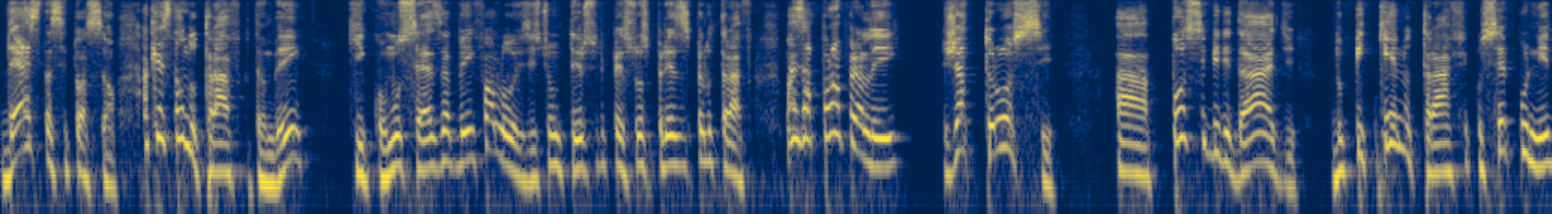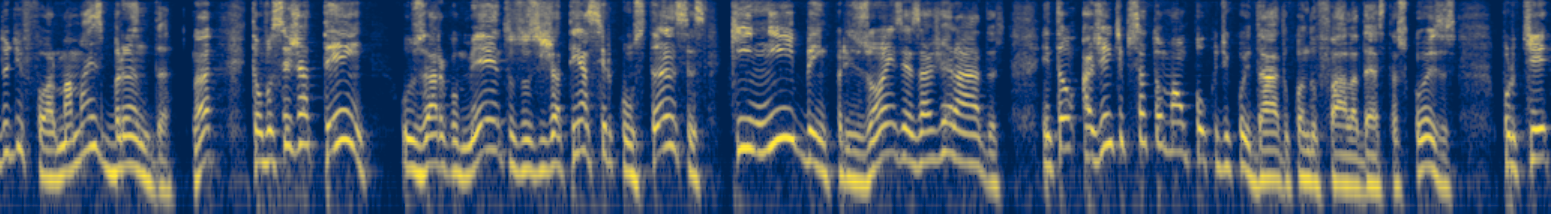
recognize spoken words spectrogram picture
desta situação. A questão do tráfico também, que como o César bem falou, existe um terço de pessoas presas pelo tráfico. Mas a própria lei já trouxe a possibilidade do pequeno tráfico ser punido de forma mais branda, né? Então você já tem os argumentos, você já tem as circunstâncias que inibem prisões exageradas. Então, a gente precisa tomar um pouco de cuidado quando fala destas coisas, porque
